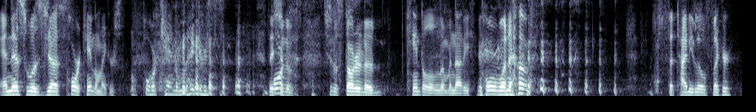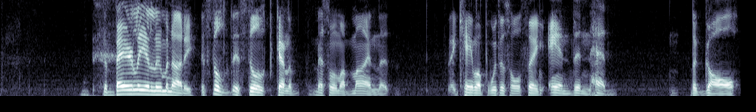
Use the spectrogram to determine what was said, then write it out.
And this was just Poor candle makers. poor candle makers. They should have should have started a candle Illuminati. pour one out. just a tiny little flicker. The barely Illuminati. It's still it's still kind of messing with my mind that they came up with this whole thing and then had the gall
